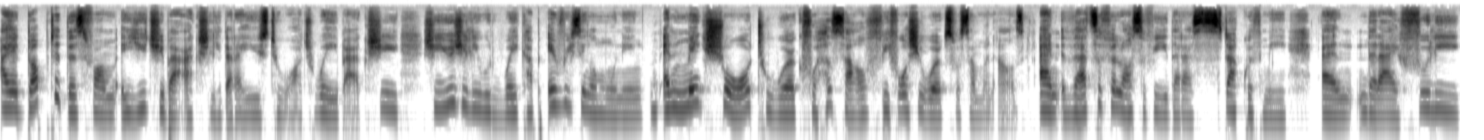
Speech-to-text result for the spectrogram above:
I adopted this from a YouTuber actually that I used to watch way back. She she usually would wake up every single morning and make sure to work for herself before she works for someone else. And that's a philosophy that has stuck with me and that I fully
